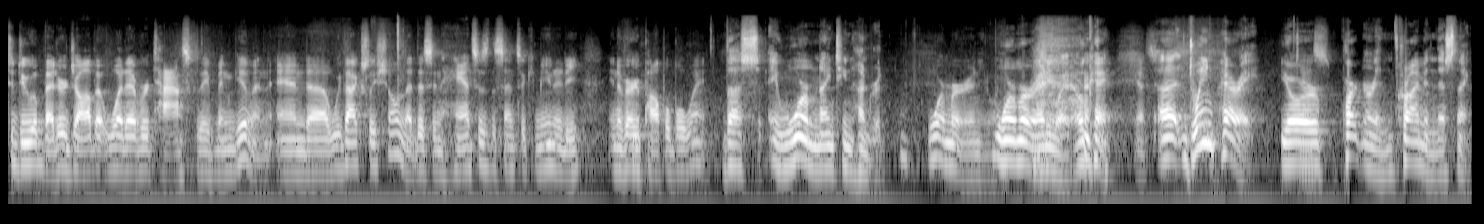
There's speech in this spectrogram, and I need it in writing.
to do a better job at whatever task they've been given. And uh, we've actually shown that this enhances the sense of community in a very palpable way. Thus, a warm 1900. Warmer, anyway. Warmer, anyway. Okay. yes. Uh, Dwayne Paré, your yes. partner in crime in this thing.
